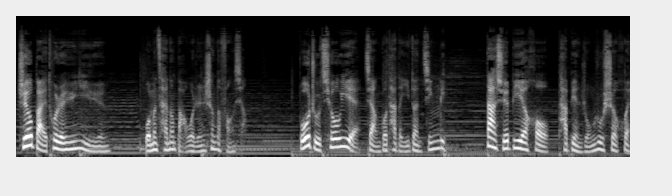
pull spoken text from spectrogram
只有摆脱人云亦云，我们才能把握人生的方向。博主秋叶讲过他的一段经历：大学毕业后，他便融入社会。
